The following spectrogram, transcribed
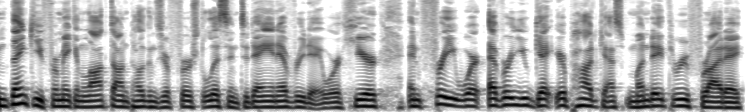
And thank you for making Locked On Pelicans your first listen today and every day. We're here and free wherever you get your podcast, Monday through Friday.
